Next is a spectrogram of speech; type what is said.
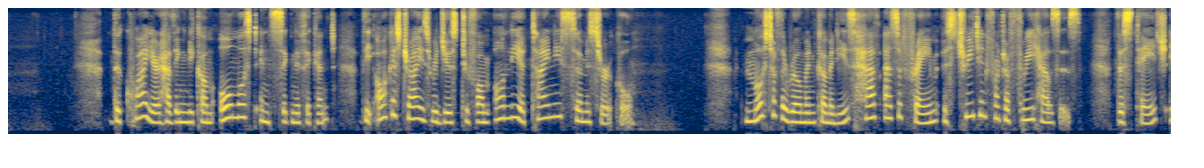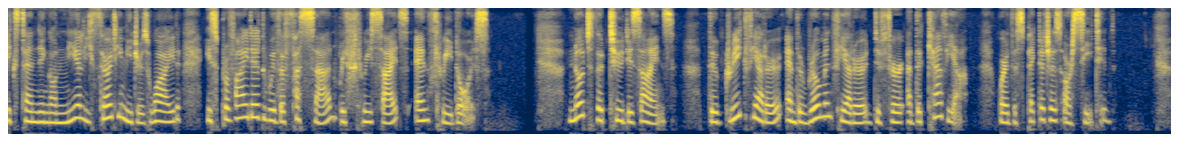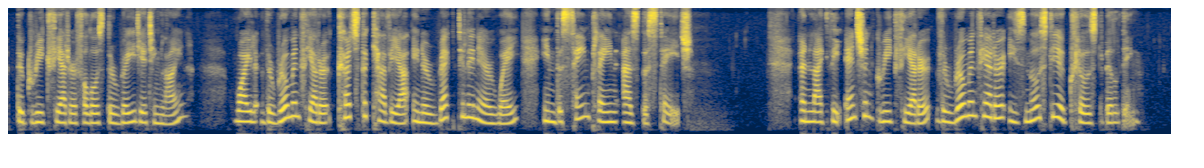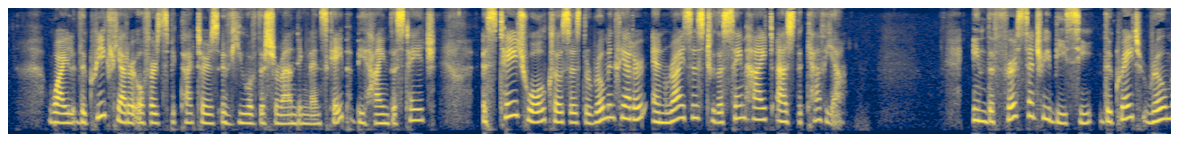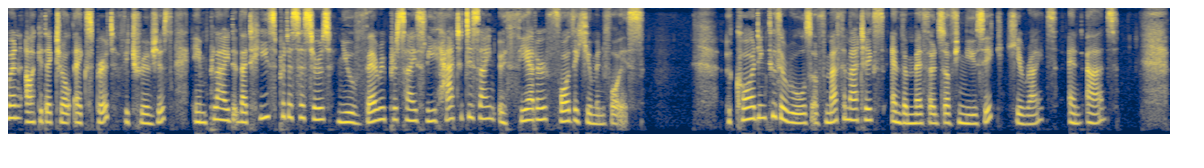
The choir having become almost insignificant, the orchestra is reduced to form only a tiny semicircle. Most of the Roman comedies have as a frame a street in front of three houses. The stage, extending on nearly 30 meters wide, is provided with a facade with three sides and three doors. Note the two designs. The Greek theater and the Roman theater differ at the cavea, where the spectators are seated. The Greek theater follows the radiating line, while the Roman theatre cuts the cavea in a rectilinear way in the same plane as the stage. Unlike the ancient Greek theatre, the Roman theatre is mostly a closed building. While the Greek theatre offers spectators a view of the surrounding landscape behind the stage, a stage wall closes the Roman theatre and rises to the same height as the cavea. In the first century BC, the great Roman architectural expert Vitruvius implied that his predecessors knew very precisely how to design a theater for the human voice. According to the rules of mathematics and the methods of music, he writes and adds,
